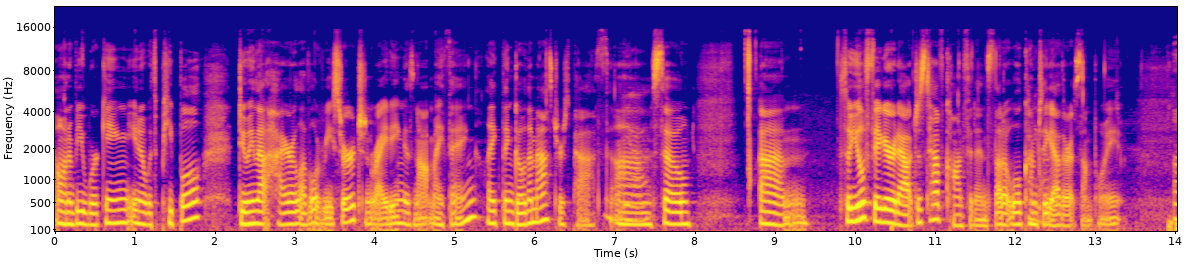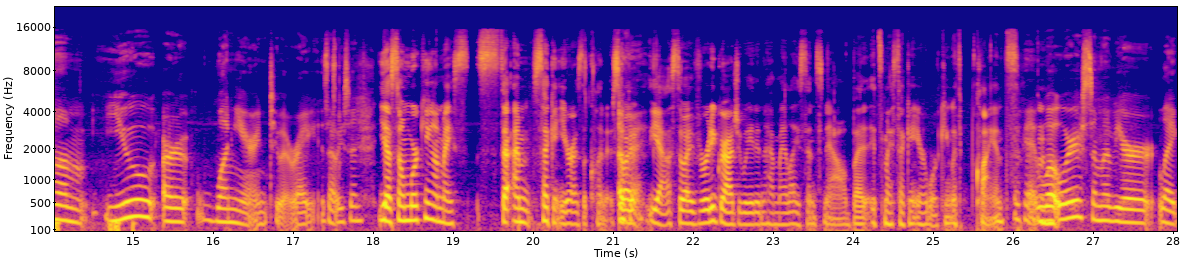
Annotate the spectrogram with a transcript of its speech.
I want to be working, you know, with people, doing that higher level research and writing is not my thing, like then go the master's path. Um, Yeah. So, um, so you'll figure it out. Just have confidence that it will come Yeah. together at some point. Um, you are one year into it, right? Is that what you said? Yeah, so I'm working on my se- I'm second year as a clinic. So I, Okay. yeah, so I've already graduated and have my license now, but it's my second year working with clients. Okay. Mm-hmm. What were some of your like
